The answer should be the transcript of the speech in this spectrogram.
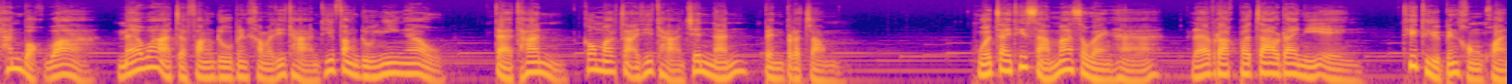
ท่านบอกว่า แม้ว่าอาจจะฟังดูเป็นคำอธิษฐานที่ฟังดูงี่เง่า แต่ท่านก็มักจะอธิษฐานเช่นนั้นเป็นประจำ หัวใจที่สามารถแสวงหาและรักพระเจ้าได้นี้เอง ที่ถือเป็นของขวัญ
